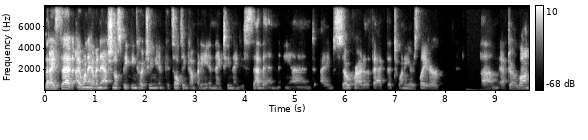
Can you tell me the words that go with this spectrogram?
But I said I want to have a national speaking, coaching, and consulting company in 1997, and I am so proud of the fact that 20 years later, um, after a long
